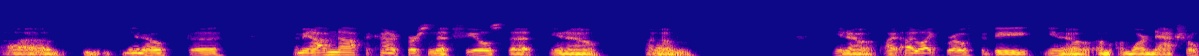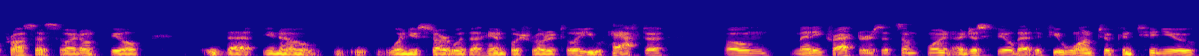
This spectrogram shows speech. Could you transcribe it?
uh, you know the. I mean, I'm not the kind of person that feels that you know. Um, you know, I, I like growth to be, you know, a, a more natural process. So I don't feel that, you know, when you start with a hand push rototiller, you have to own many tractors at some point. I just feel that if you want to continue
